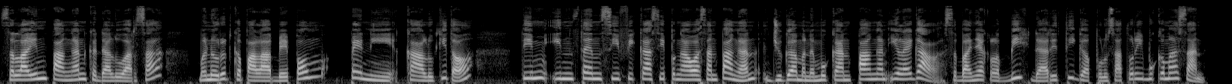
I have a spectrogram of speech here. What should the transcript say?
Selain pangan kedaluarsa, menurut Kepala BPOM Penny Kalukito, tim intensifikasi pengawasan pangan juga menemukan pangan ilegal sebanyak lebih dari 31 ribu kemasan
